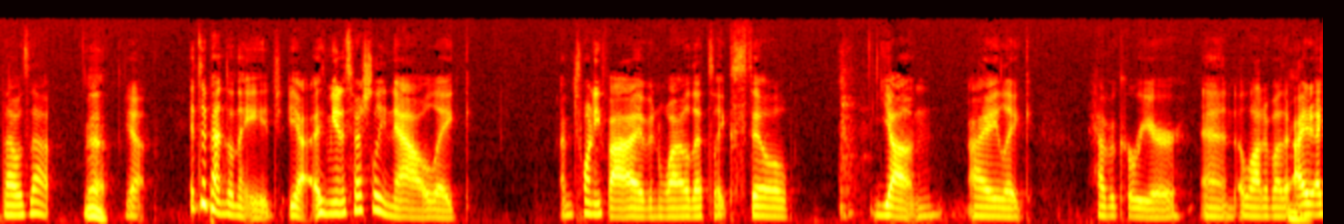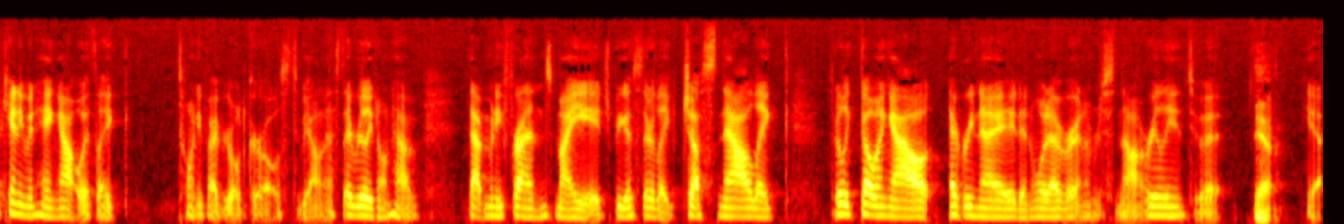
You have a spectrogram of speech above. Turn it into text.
that was that. Yeah, Yeah. It depends on the age. Yeah. I mean, especially now, like I'm 25 and while that's like still young, I like have a career and a lot of other mm. I, I can't even hang out with like 25 year old girls to be honest. I really don't have that many friends my age because they're like just now like they're like going out every night and whatever and I'm just not really into it. yeah. Yeah.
